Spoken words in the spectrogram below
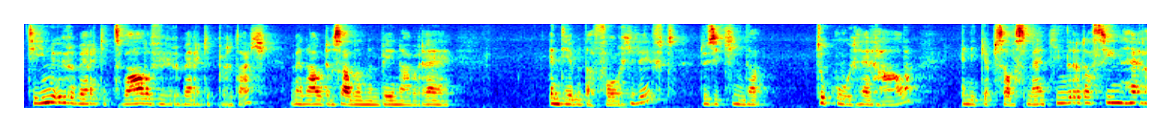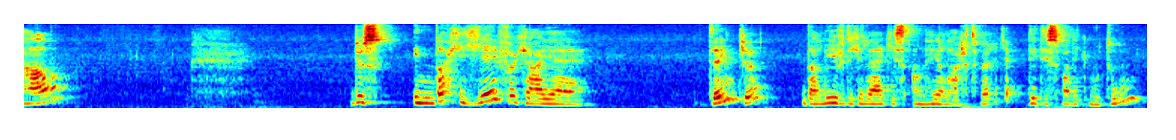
10 uur werken, 12 uur werken per dag. Mijn ouders hadden een beenhouwerij en die hebben dat voorgeleefd. Dus ik ging dat toekoer herhalen. En ik heb zelfs mijn kinderen dat zien herhalen. Dus in dat gegeven ga jij denken dat liefde gelijk is aan heel hard werken. Dit is wat ik moet doen.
